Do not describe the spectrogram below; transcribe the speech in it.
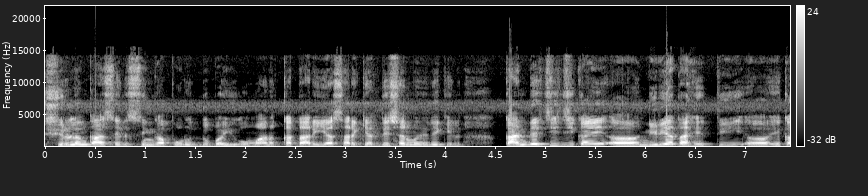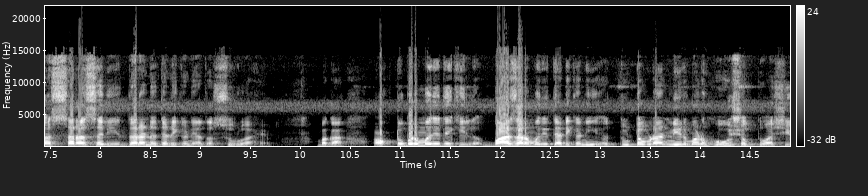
श्रीलंका असेल सिंगापूर दुबई ओमान कतार यासारख्या देशांमध्ये देखील कांद्याची जी काही निर्यात आहे ती एका सरासरी दरानं त्या ठिकाणी आता सुरू आहे. बघा ऑक्टोबरमध्ये देखील बाजारामध्ये त्या ठिकाणी तुटवडा निर्माण होऊ शकतो अशी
